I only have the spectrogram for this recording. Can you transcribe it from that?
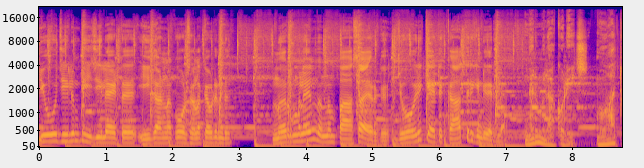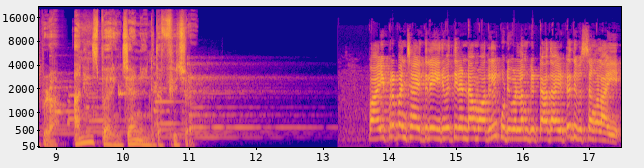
യു ജിയിലും പി ജിയിലായിട്ട് ഈ കാണുന്ന കോഴ്സുകളൊക്കെ അവിടെ ഉണ്ട് നിർമ്മലയിൽ നിന്നും പാസ്സായവർക്ക് ജോലിക്കായിട്ട് കാത്തിരിക്കേണ്ടി വരില്ല. Nirmala college Muvattupuzha an inspiring journey in the future future. Payipra പഞ്ചായത്തിലെ ഇരുപത്തിരണ്ടാം വാർഡിൽ കുടിവെള്ളം കിട്ടാതായിട്ട് ദിവസങ്ങളായി.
